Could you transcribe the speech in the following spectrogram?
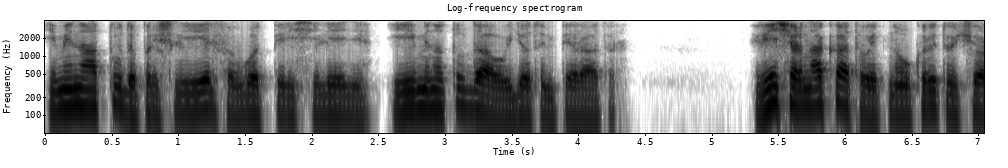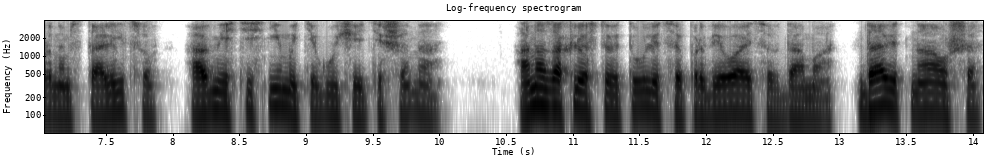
Именно оттуда пришли эльфы в год переселения, и именно туда уйдет император. Вечер накатывает на укрытую черным столицу, а вместе с ним и тягучая тишина. Она захлестывает улицы, пробивается в дома, давит на уши,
